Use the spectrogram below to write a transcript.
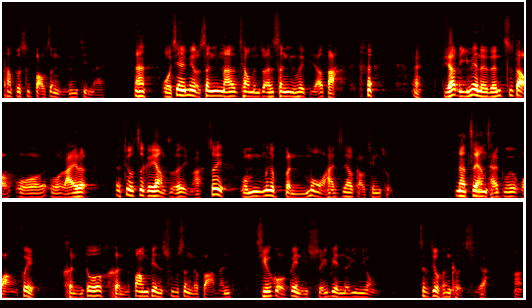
他不是保证你能进来。但我现在没有声音，拿着敲门砖，声音会比较大。比较里面的人知道我我来了，就这个样子而已嘛。所以我们那个本末还是要搞清楚，那这样才不会枉费很多很方便殊胜的法门，结果被你随便的运用，这个就很可惜了啊。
